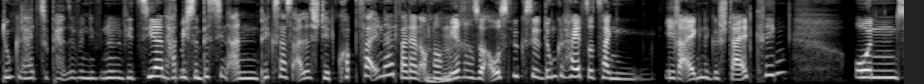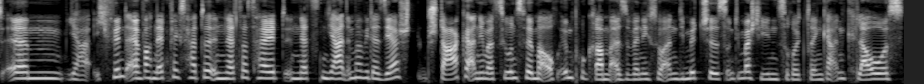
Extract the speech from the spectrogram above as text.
Dunkelheit zu personifizieren, hat mich so ein bisschen an Pixars Alles steht Kopf erinnert, weil dann auch mhm. noch mehrere so Auswüchse der Dunkelheit sozusagen ihre eigene Gestalt kriegen. Und ähm, ja, ich finde einfach, Netflix hatte in letzter Zeit, in den letzten Jahren immer wieder sehr starke Animationsfilme auch im Programm. Also wenn ich so an die Mitches und die Maschinen zurückdenke, an Klaus,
